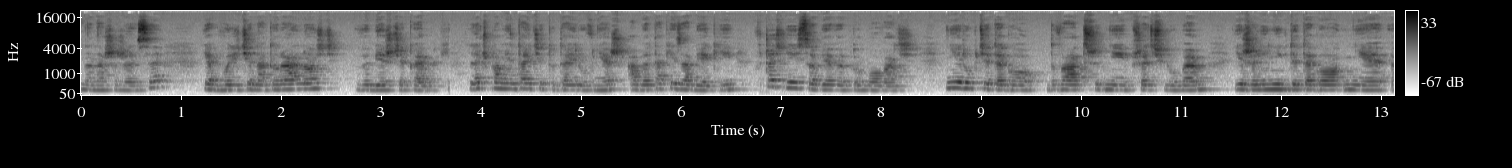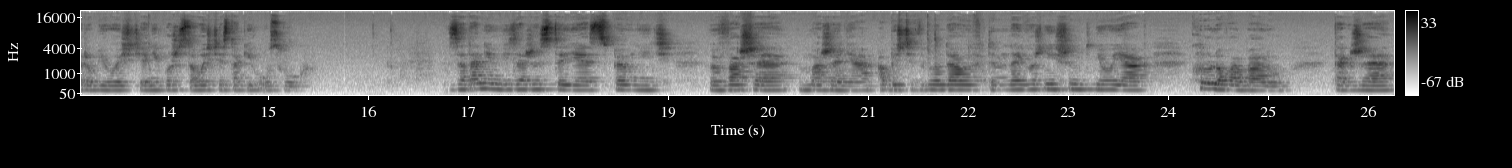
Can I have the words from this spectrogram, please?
na nasze rzęsy. Jak wolicie naturalność, wybierzcie kępki. Lecz pamiętajcie tutaj również, aby takie zabiegi wcześniej sobie wypróbować. Nie róbcie tego 2-3 dni przed ślubem, jeżeli nigdy tego nie robiłyście, nie korzystałyście z takich usług. Zadaniem wizerzysty jest spełnić Wasze marzenia, abyście wyglądały w tym najważniejszym dniu jak królowa balu. Także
